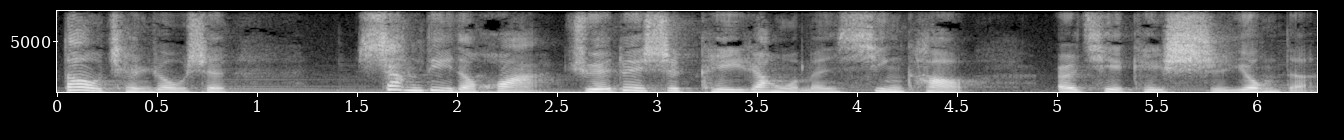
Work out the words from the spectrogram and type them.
道成肉身，上帝的话绝对是可以让我们信靠，而且可以使用的，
